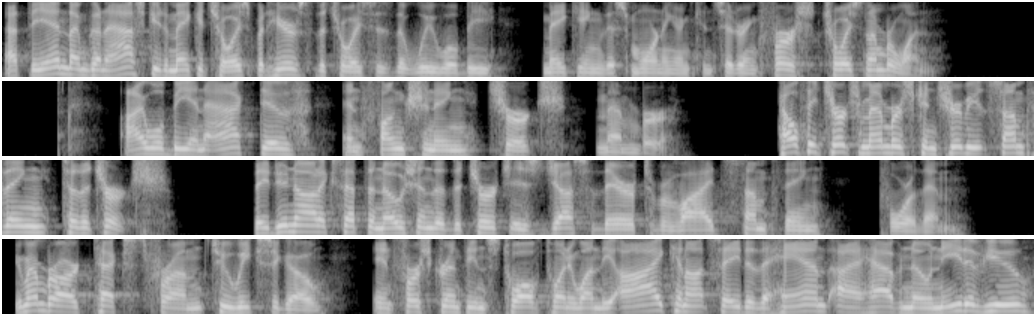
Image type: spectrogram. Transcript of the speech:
at the end, I'm going to ask you to make a choice, but here's the choices that we will be making this morning and considering. First, choice number one I will be an active and functioning church member. Healthy church members contribute something to the church. They do not accept the notion that the church is just there to provide something for them. You remember our text from two weeks ago in 1 Corinthians 12 21. The eye cannot say to the hand, I have no need of you,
